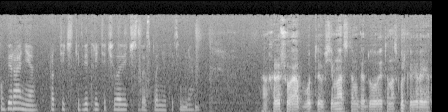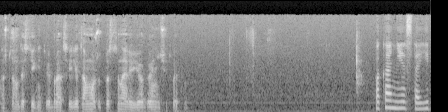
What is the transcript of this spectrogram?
убирания практически две трети человечества с планеты Земля. А, хорошо, а вот в семнадцатом году это насколько вероятно, что он достигнет вибрации, или там может по сценарию ее ограничить в этом? Пока не стоит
